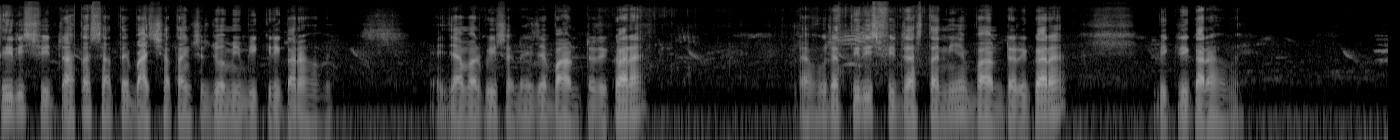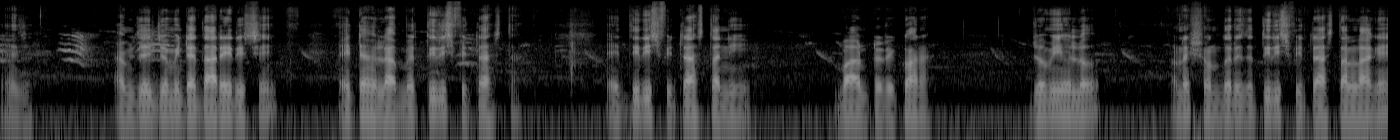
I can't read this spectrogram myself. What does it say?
তিরিশ ফিট রাস্তার সাথে বাইশ শতাংশ জমি বিক্রি করা হবে। এই যে আমার পিছনে এই যে বাউন্ডারি করা। পুরো তিরিশ ফিট রাস্তা নিয়ে বাউন্ডারি করা, বিক্রি করা হবে। এই যে, আমি যে জমিটা দাঁড়িয়ে রয়েছি এইটা হলো আপনার তিরিশ ফিট রাস্তা। এই তিরিশ ফিট রাস্তা নিয়ে বাউন্ডারি করা। জমি হলো অনেক সুন্দর যে তিরিশ ফিট রাস্তা লাগে।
